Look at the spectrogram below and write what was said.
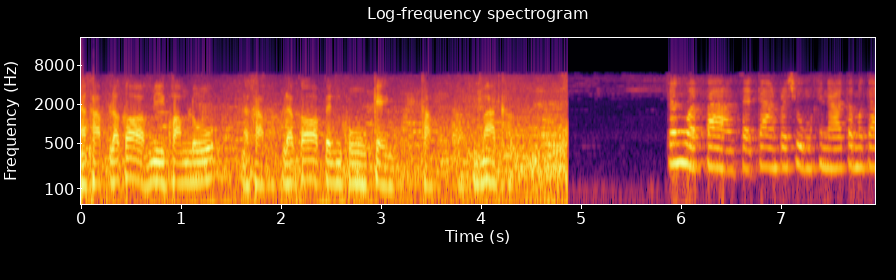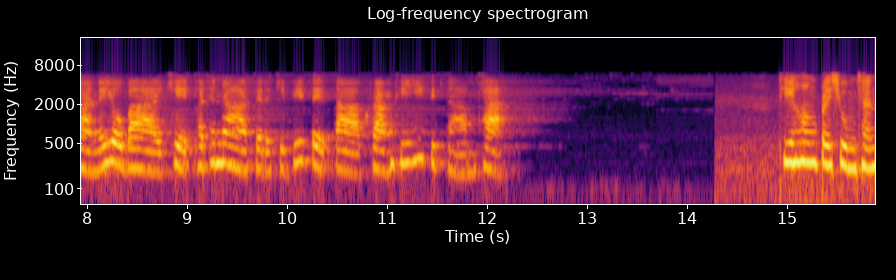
นะครับ แล้วก็มีความรู้นะครับ แล้วก็เป็นครูเก่งครับขอบคุณมากครับ จังหวัดตากจัดการประชุมคณะกรรมการนโยบาย เขตพัฒนาเศรษฐกิจพิเศษตากครั้งที่ 23 ค่ะที่ห้องประชุมชั้น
